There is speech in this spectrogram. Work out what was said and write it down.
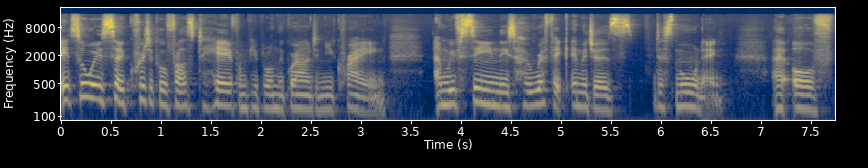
It's always so critical for us to hear from people on the ground in Ukraine. And we've seen these horrific images this morning uh, of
